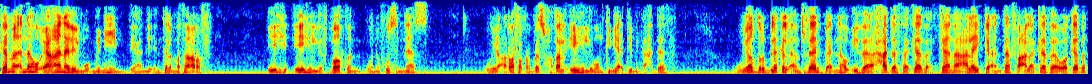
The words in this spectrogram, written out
كما أنه إعانة للمؤمنين. يعني أنت لما تعرف إيه, إيه اللي في باطن ونفوس الناس ويعرفك ربنا سبحانه وتعالى إيه اللي ممكن يأتي من أحداث ويضرب لك الأمثال بأنه إذا حدث كذا كان عليك أن تفعل كذا وكذا.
